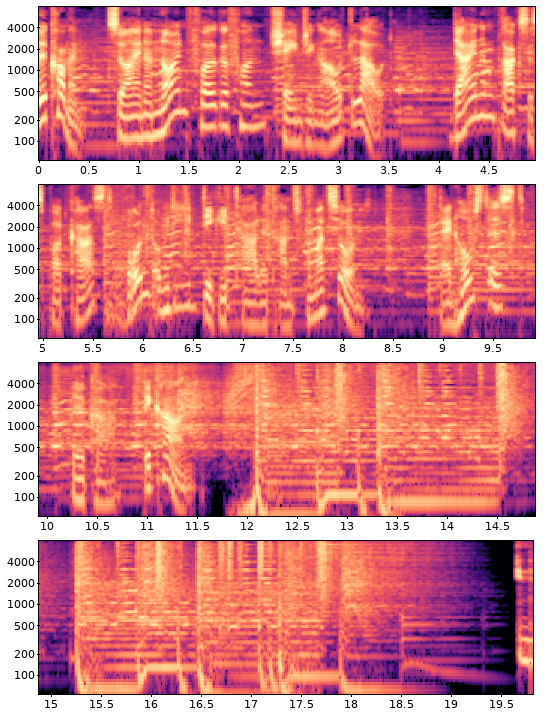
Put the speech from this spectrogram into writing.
Willkommen zu einer neuen Folge von Changing Out Loud, deinem Praxispodcast rund um die digitale Transformation. Dein Host ist Ilka Dekan.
